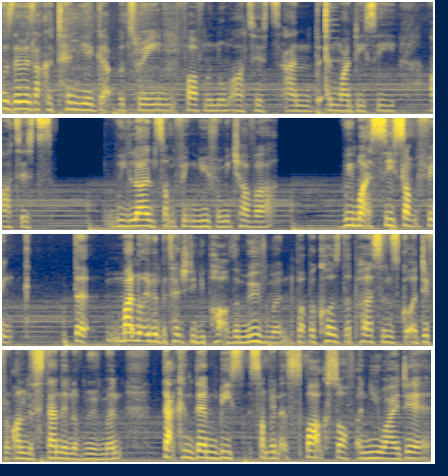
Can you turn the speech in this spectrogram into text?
Because there is like a 10 year gap between Far From the Norm artists and the NYDC artists, we learn something new from each other. We might see something that might not even potentially be part of the movement, but because the person's got a different understanding of movement, that can then be something that sparks off a new idea.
